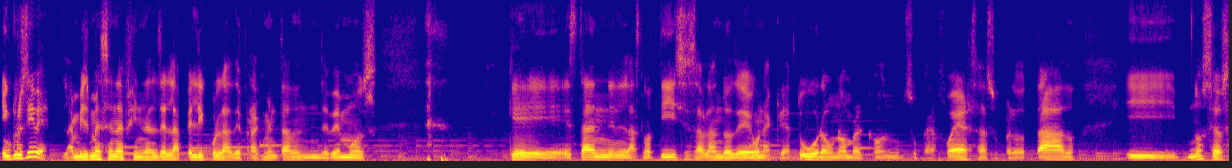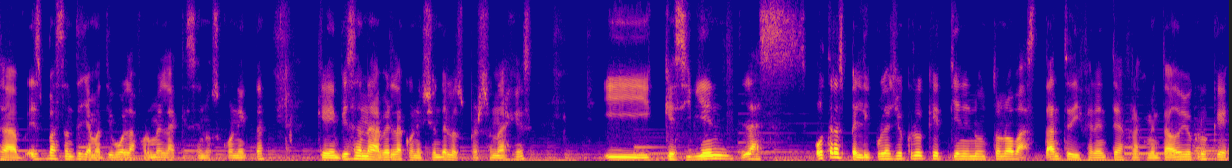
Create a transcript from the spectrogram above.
Inclusive, la misma escena final de la película de Fragmentado, en donde vemos que están en las noticias hablando de una criatura, un hombre con super fuerza, super dotado, y no sé, o sea, es bastante llamativo la forma en la que se nos conecta, que empiezan a ver la conexión de los personajes y que si bien las otras películas yo creo que tienen un tono bastante diferente a Fragmentado, yo creo que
